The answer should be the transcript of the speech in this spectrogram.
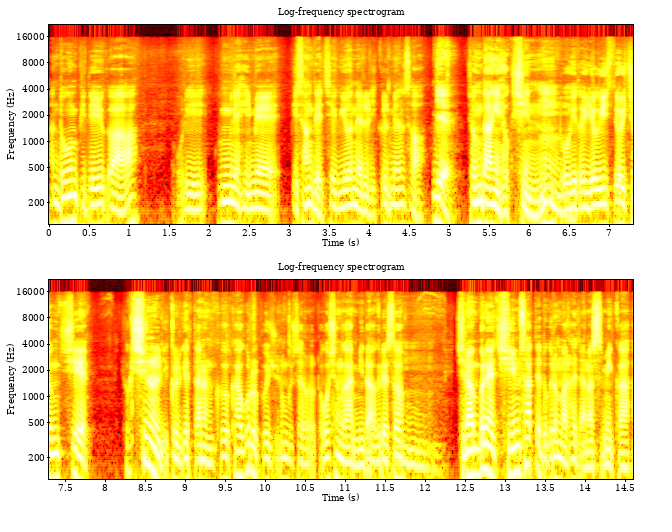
한동훈 비대위가 우리 국민의힘의 비상대책위원회를 이끌면서 예. 정당의 혁신 음. 또 오히려 여의도의 정치의 혁신을 이끌겠다는 그 각오를 보여주는 것이라고 생각합니다. 그래서 음. 지난번에 취임사 때도 그런 말 하지 않았습니까?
